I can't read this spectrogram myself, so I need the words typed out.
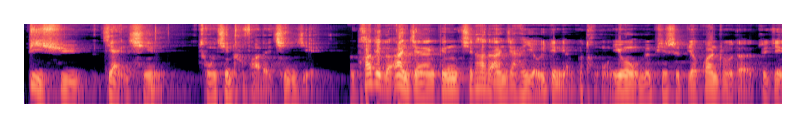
必须减轻、从轻处罚的情节。他这个案件跟其他的案件还有一点点不同，因为我们平时比较关注的，最近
